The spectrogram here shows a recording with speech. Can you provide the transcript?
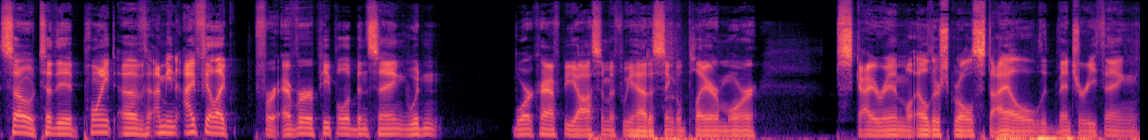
so to the point of, I mean, I feel like forever people have been saying, wouldn't Warcraft be awesome if we had a single player, more Skyrim, Elder Scrolls style adventure thing?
